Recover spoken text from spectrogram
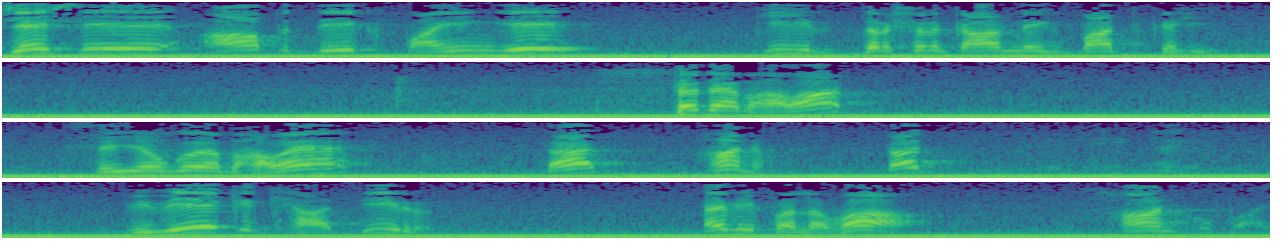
जैसे आप देख पाएँगे कि दर्शनकार ने एक बात कही। तद अभावात संयोग भाव है, तद हन तद विवेक ख्यातिर अविपलवा हान उपाय।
